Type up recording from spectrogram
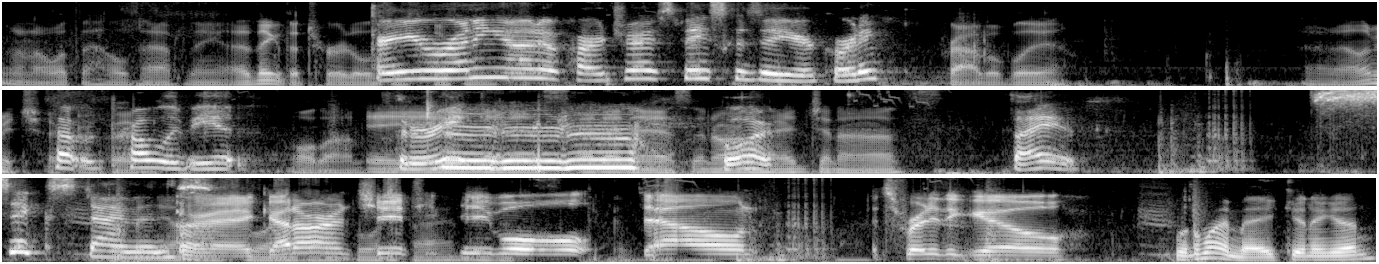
I don't know what the hell's happening. I think the turtles. Are you running out of hard drive space because of your recording? Probably. I don't know. Let me check. That would quick. probably be it. Hold on. Three. Four. Four. Five. Six diamonds. Alright, got our enchanting table down. It's ready to go. What am I making again?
